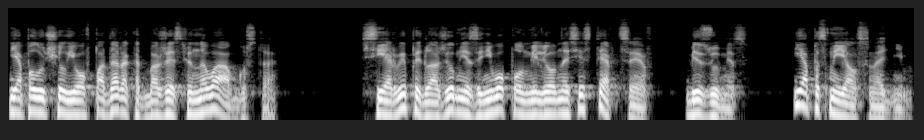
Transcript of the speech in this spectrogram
Я получил его в подарок от божественного Августа. Сервий предложил мне за него полмиллиона сестерциев, безумец. Я посмеялся над ним.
